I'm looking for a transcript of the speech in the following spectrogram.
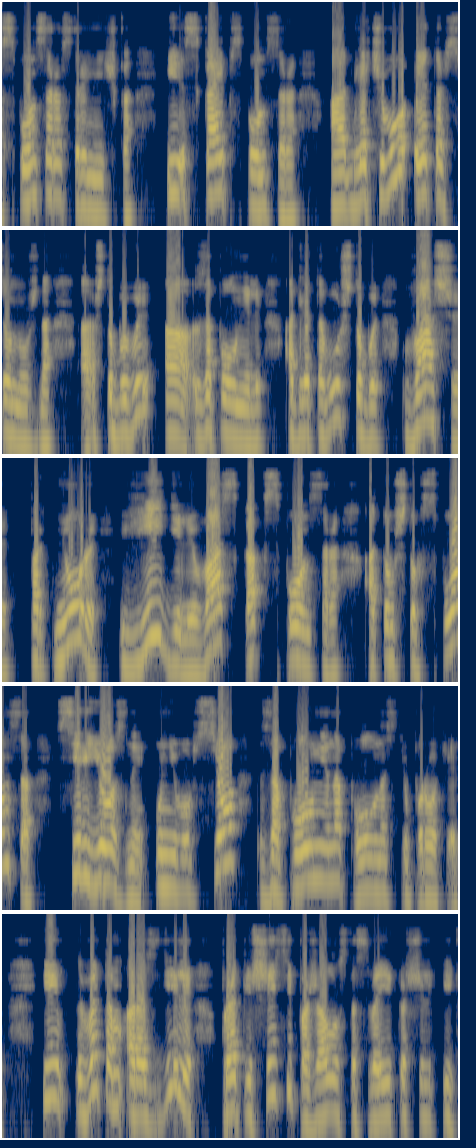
спонсора страничка, и скайп спонсора. А для чего это все нужно? А, чтобы вы а, заполнили, а для того, чтобы ваши партнеры видели вас как спонсора, о том, что спонсор серьезный, у него все заполнено полностью профиль. И в этом разделе пропишите, пожалуйста, свои кошельки.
